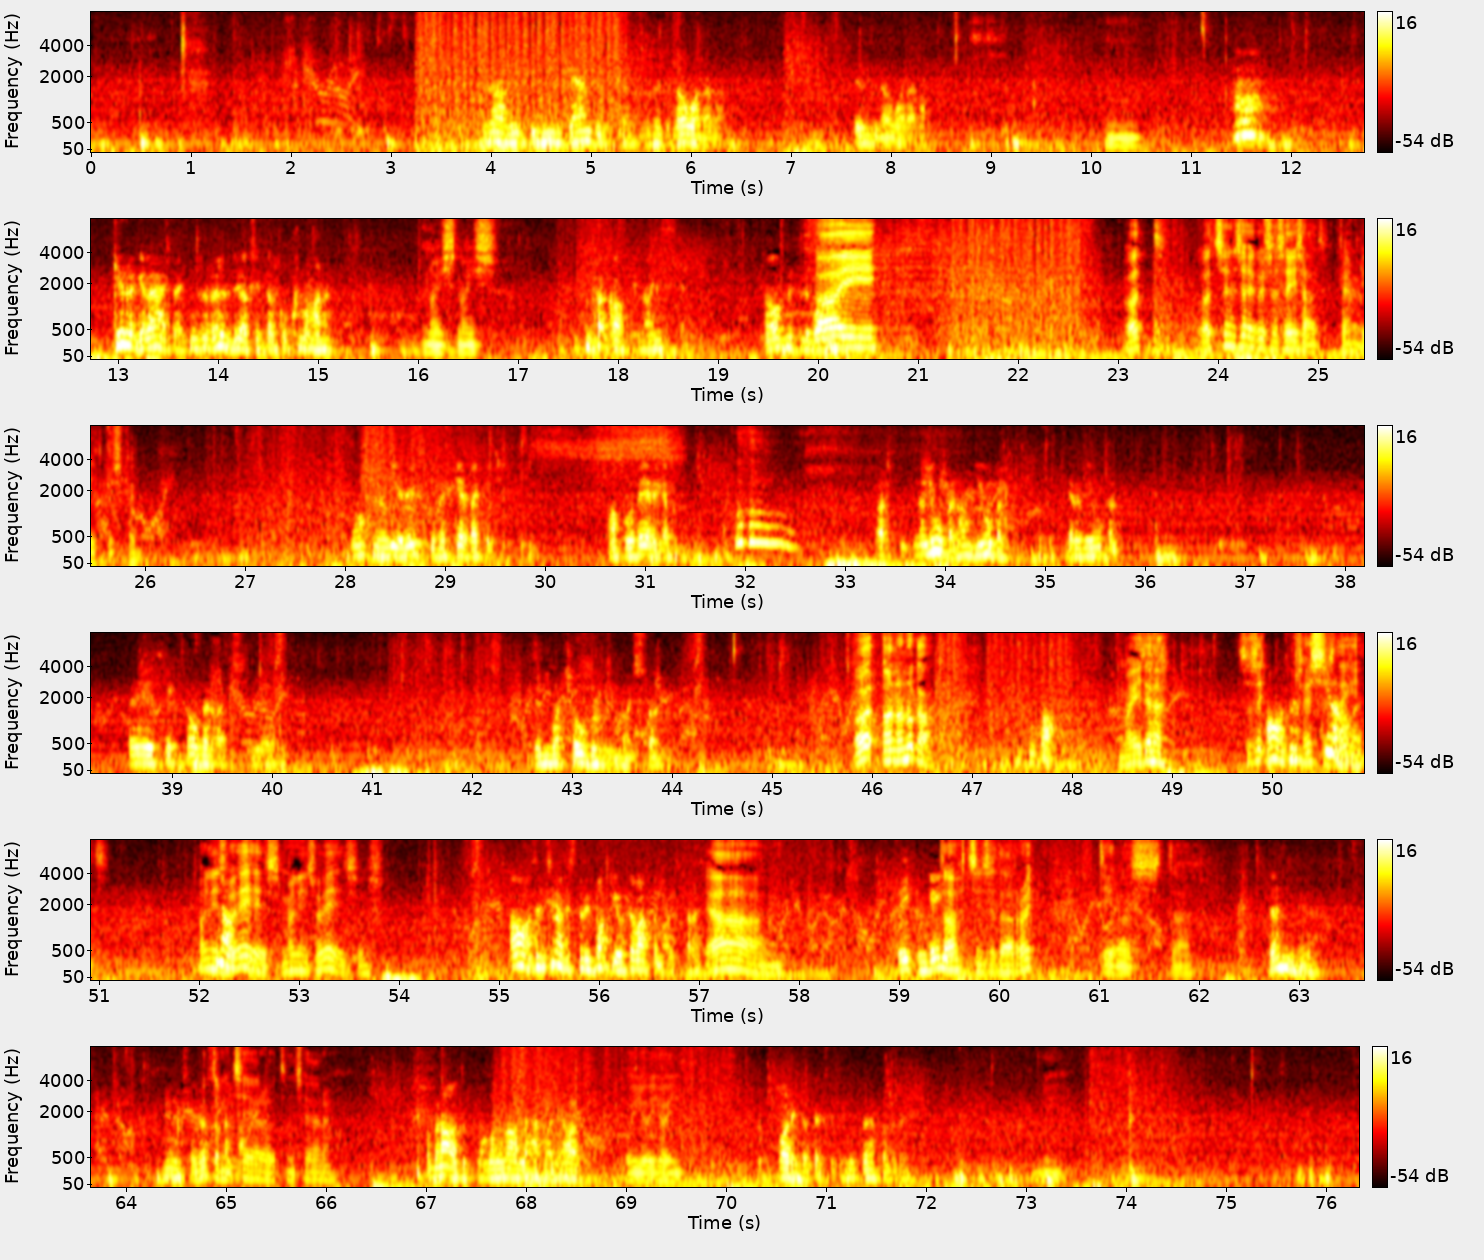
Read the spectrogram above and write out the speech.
seda viidi mingi seal kuradi laua taga. selgi laua taga Mm. kerge läheb, et mul see relv tühjaks, siis tal kukkus maha, noh. Nice, nice. vägagi nice. oh, nüüd tuli kolmas. ai. vot, vot see on see, kui sa seisad, kämbid kuskil. noh, minu viieteistkümnes care package. aplodeerige. varsti, no juubel, ongi juubel. kerge juubel. Overwatch yeah.. Then watch over me, my son. oh, anna nuga. suga. ma ei tea. sa said mis asja sa tegid? ma olin su ees, ma olin su ees ju. aa, see oled sina, kes tuli paki juurde vaatama vist pärast. jaa, tahtsin seda rotti lasta. Ei võtame. C ära, võtame C ära. ma pean A-d võtma, ma olen A-l lähemal ja A-d oi-oi-oi, paaritatakse siis nüüd ühe poole. nii.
